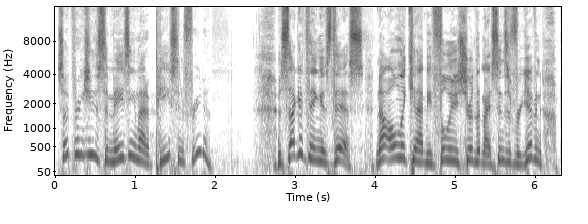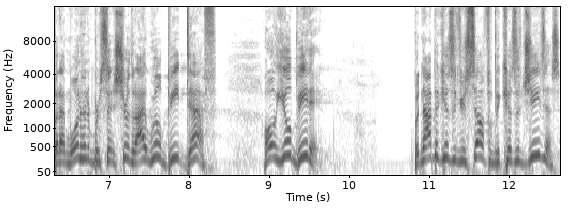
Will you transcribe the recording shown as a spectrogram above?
So it brings you this amazing amount of peace and freedom. The second thing is this not only can I be fully assured that my sins are forgiven, but I'm 100% sure that I will beat death. Oh, you'll beat it. But not because of yourself, but because of Jesus.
